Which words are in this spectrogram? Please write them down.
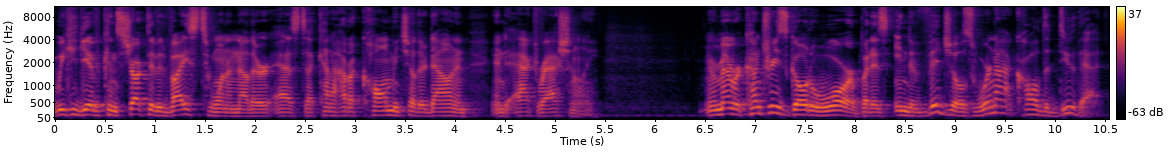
we could give constructive advice to one another as to kind of how to calm each other down and, and to act rationally. Remember, countries go to war, but as individuals, we're not called to do that.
